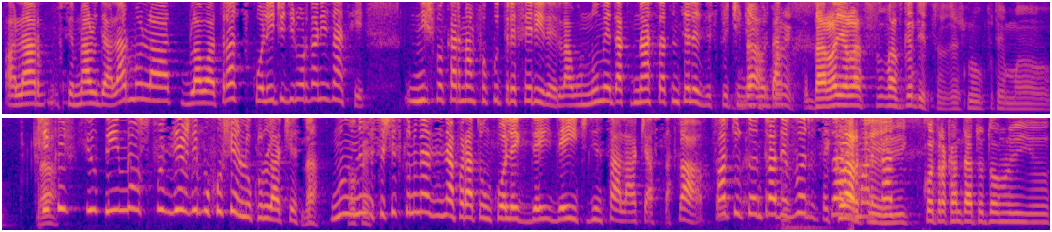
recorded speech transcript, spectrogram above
Alarm, semnalul de alarmă l-au atras colegii din organizație. Nici măcar n-am făcut referire la un nume, dacă dumneavoastră ați înțeles despre cine da, vorbeam. Corect. Dar la el v-ați gândit, deci nu putem uh, Cred da. că eu, mi-au spus zeci de buhușeni lucrul acesta. Da. Nu, okay. nu, să știți că nu mi-a zis neapărat un coleg de, de aici, din sala aceasta. Da. Faptul că, într-adevăr, e s-a clar remarcat... că e contracandidatul domnului uh,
